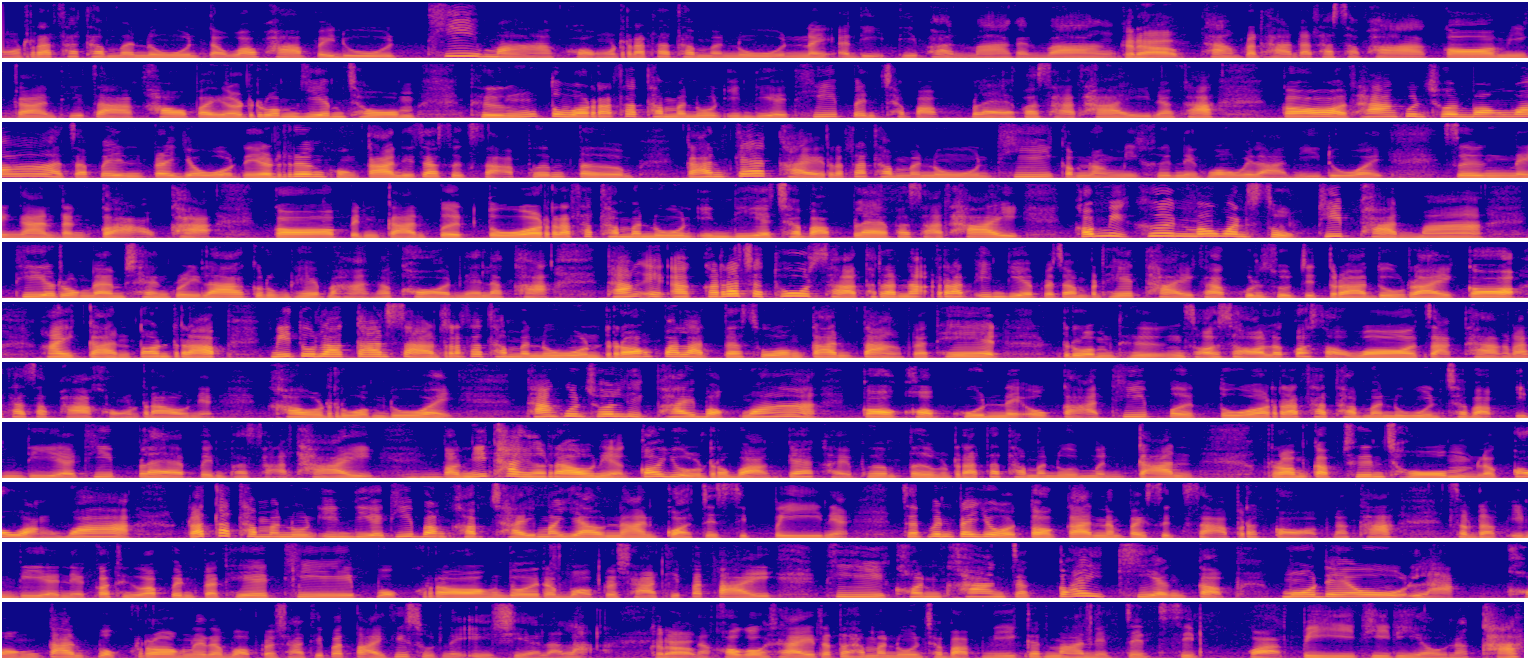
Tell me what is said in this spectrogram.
ของรัฐธรรมนูญ แต่ว่าพาไปดูที่มาของรัฐธรรมนูญในอดีตที่ผ่านมากันบ้าง ครับ ทางประธานรัฐสภาก็มีการที่จะเข้าไปร่วมเยี่ยมชม ถึงตัวรัฐธรรมนูญอินเดียที่เป็นฉบับแปลภาษาไทยนะคะ ก็ทางคุณชวนมองว่าจะเป็นประโยชน์ในเรื่องของการที่จะศึกษาเพิ่มเติม การแก้ไขรัฐธรรมนูญที่กำลังมีขึ้นในห่วงเวลานี้ด้วย ซึ่งในงานดังกล่าวค่ะ ก็เป็นการเปิดตัวรัฐธรรมนูญอินเดีย ฉบับแปลภาษาไทยเขามีขึ้นเมื่อวันศุกร์ที่ผ่านมา ที่โรงแรมแชงกรีลากรุงเทพมหานครเนี่ยแหละค่ะทางเอกอัครราชทูตสาธารณรัฐอินเดียประจำประเทศไทยค่ะ คุณสุจิตราดูไรก็ให้การต้อนรับ มีตุลาการสารรัฐธรรมนูญ ร้องปลัดกระทรวงการต่างประเทศ รวมถึงสสแล้วก็สว จากทางรัฐสภาของเราเนี่ยเข้าร่วมด้วยทางคุณชวนหลีกภัยบอกว่าก็ขอบคุณในโอกาสที่เปิดตัวรัฐธรรมนูญ ฉบับอินเดียที่แปลเป็นภาษาไทย ตอนนี้ไทยเราเนี่ยก็อยู่ระหว่างแก้ไขเพิ่มเติมรัฐธรรมนูญเหมือนกันพร้อมกับชื่นชม แล้วก็หวังว่ารัฐธรรมนูญอินเดียที่บังคับใช้มายาวนานกว่า 70 ปีเนี่ยจะเป็นประโยชน์ต่อการนำไปศึกษาประกอบนะคะสำหรับอินเดียเนี่ยก็ถือว่าเป็นประเทศที่ปกครองโดยระบอบประชาธิปไตยที่ค่อนข้างจะใกล้เคียงกับโมเดลหลักของการปกครองในระบอบประชาธิปไตยที่สุดในเอเชียแล้วล่ะครับนะเขาก็ใช้รัฐธรรมนูญฉบับนี้กันมาเนี่ย70กว่าปีทีเดียวนะคะ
